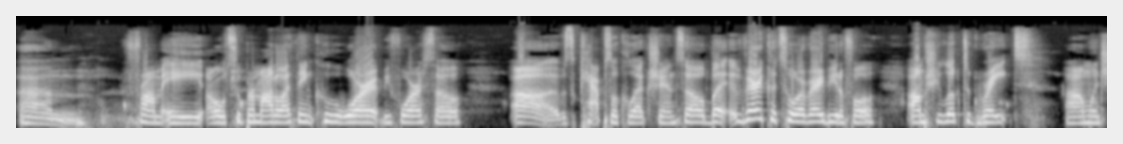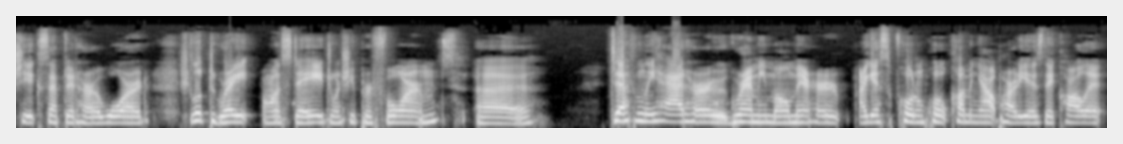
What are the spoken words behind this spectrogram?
um, from a old supermodel, I think, who wore it before. So, uh, it was capsule collection. So, but very couture, very beautiful. Um, she looked great, um, when she accepted her award. She looked great on stage when she performed. Uh, definitely had her Grammy moment, her, I guess, quote unquote, coming out party, as they call it.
